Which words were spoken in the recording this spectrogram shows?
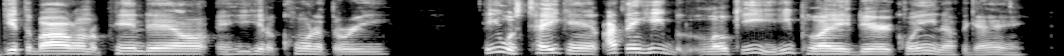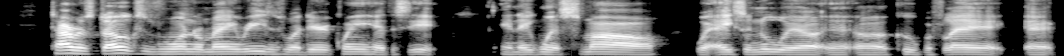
get the ball on a pin down and he hit a corner three he was taking, I think he low key, he played Derek Queen at the game. Tyran Stokes was one of the main reasons why Derek Queen had to sit. And they went small with Asa Newell and uh, Cooper Flagg at,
